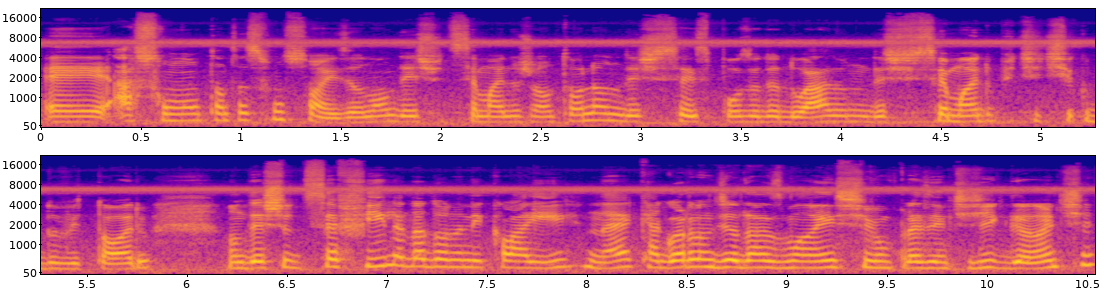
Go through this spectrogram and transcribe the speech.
é, assumam tantas funções. Eu não deixo de ser mãe do João Antônio, eu não deixo de ser esposa do Eduardo, eu não deixo de ser mãe do Pititico, do Vitor não deixo de ser filha da dona Niclair, né? Que agora no Dia das Mães tive um presente gigante,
